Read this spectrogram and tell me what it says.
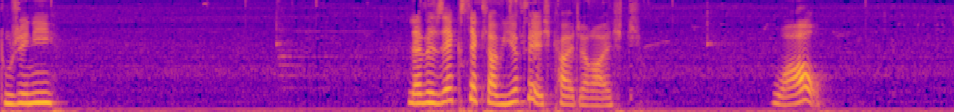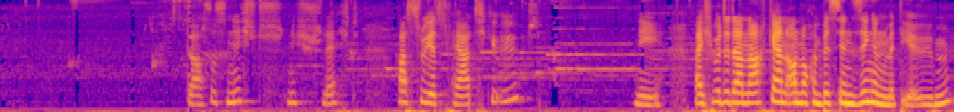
Du Genie. Level 6 der Klavierfähigkeit erreicht. Wow. Das ist nicht, nicht schlecht. Hast du jetzt fertig geübt? Nee. Weil ich würde danach gern auch noch ein bisschen singen mit ihr üben.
